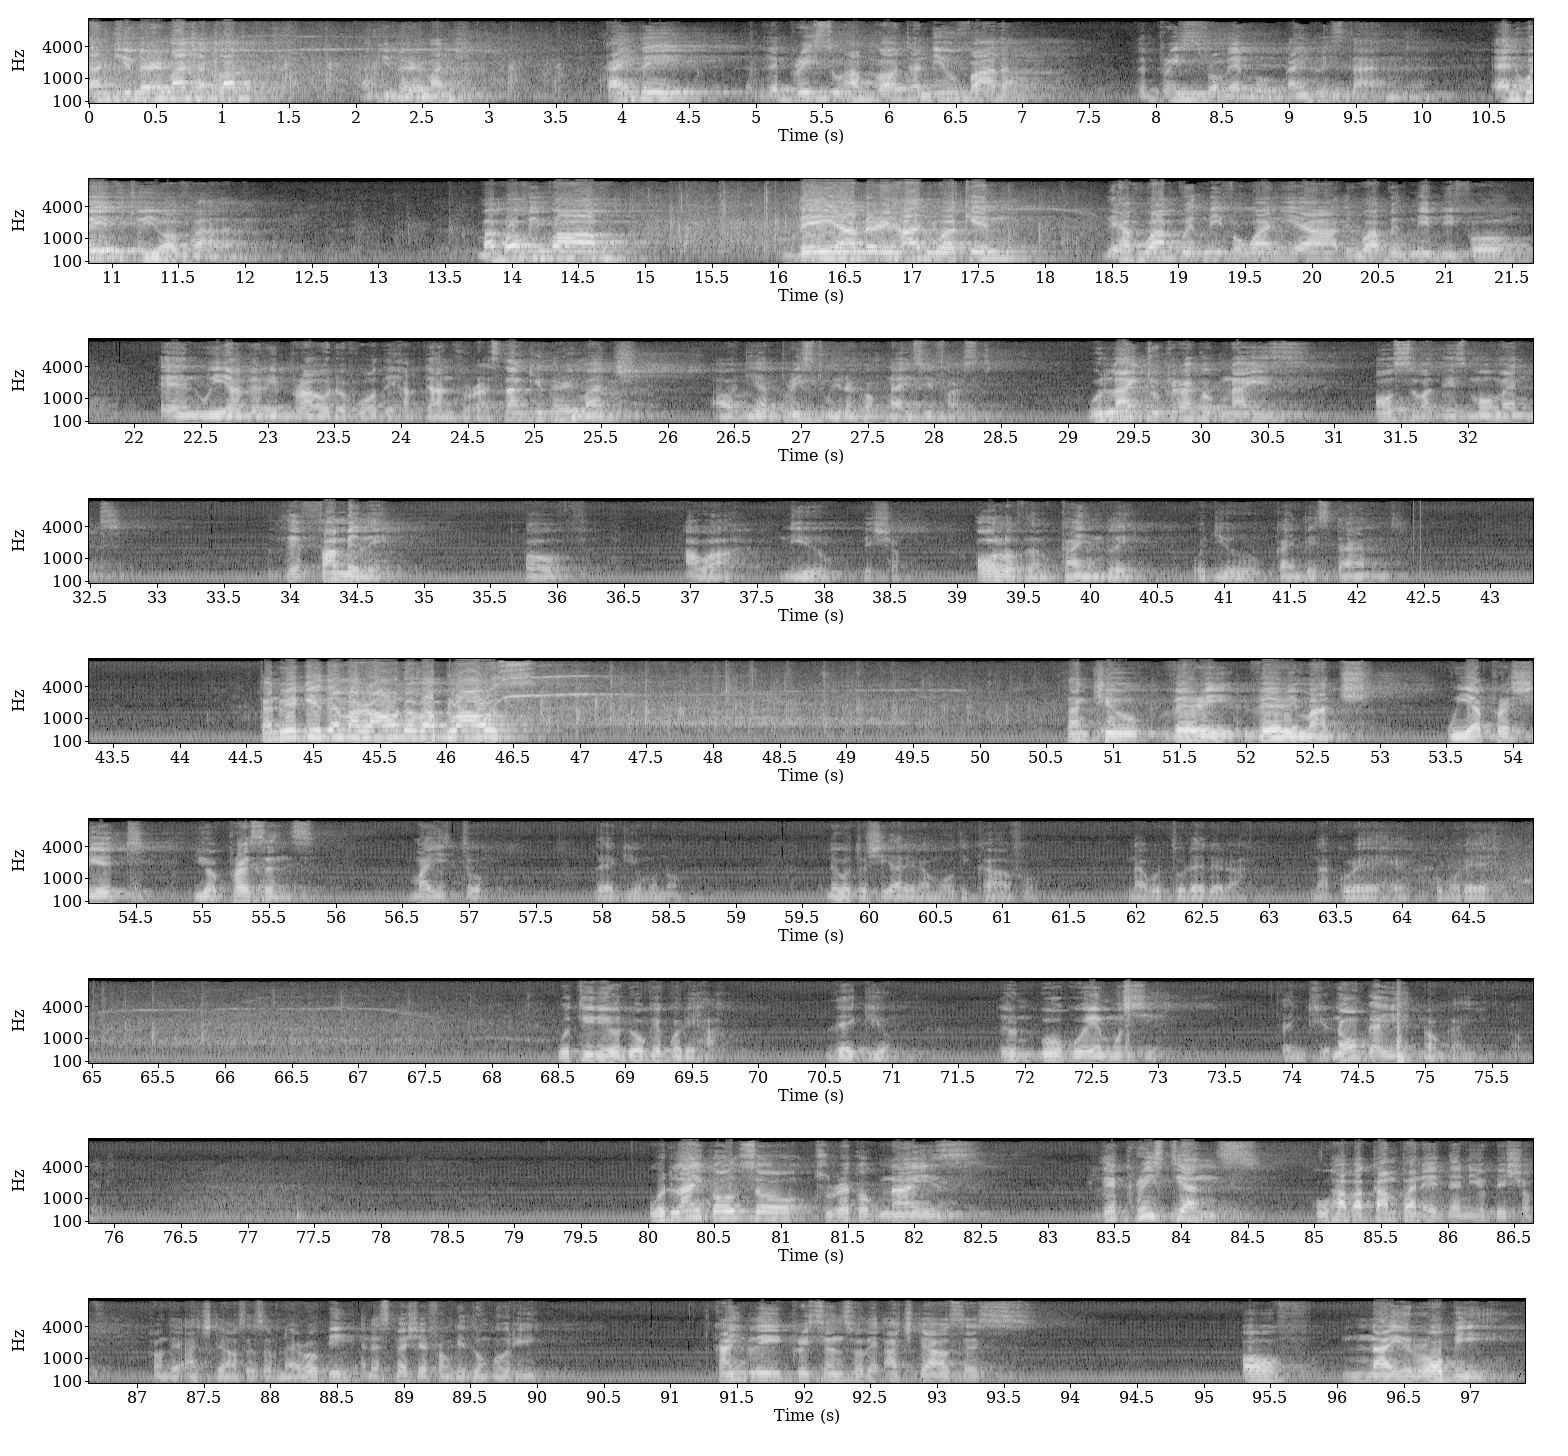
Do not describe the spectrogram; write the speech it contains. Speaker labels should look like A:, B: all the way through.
A: Thank you very much, a clap. Thank you very much. Kindly, the priests who have got a new father, the priest from Embu, kindly stand and wave to your father. Makofi kwao. They are very hardworking. They have worked with me for one year. They worked with me before. And we are very proud of what they have done for us. Thank you very much, our dear priest. We recognize you first. We'd like to recognize also at this moment the family of our new bishop. All of them kindly, would you kindly stand? Can we give them a round of applause? Thank you very, very much. We appreciate your presence. Maito, thengio muno nä na rerera na thengio no ngai no ngai no ngai. Would like also to recognize the Christians who have accompanied the new bishop from the Archdiocese of Nairobi and especially from Githunguri. Kindly, Christians for the Archdiocese of Nairobi.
